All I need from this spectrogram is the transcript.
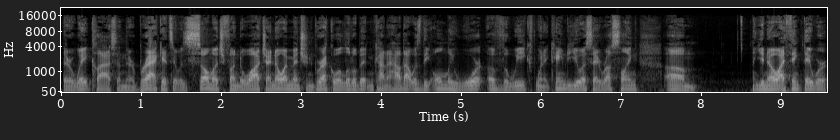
their weight class and their brackets. It was so much fun to watch. I know I mentioned Greco a little bit and kind of how that was the only wart of the week when it came to USA Wrestling. Um, you know, I think they were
